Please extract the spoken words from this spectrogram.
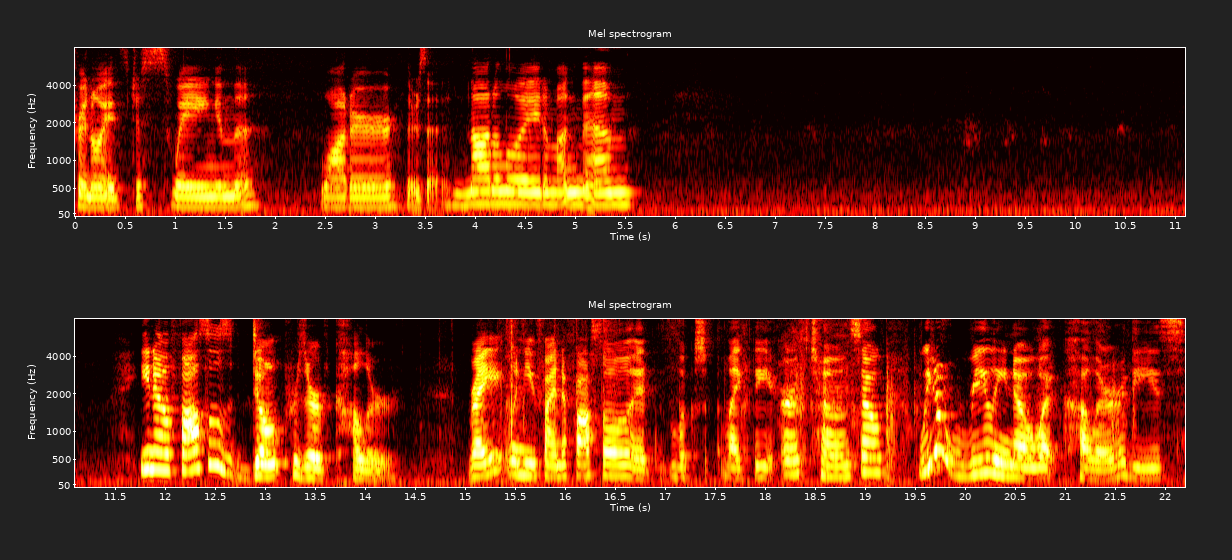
crinoids just swaying in the water. There's a nautiloid among them. You know, fossils don't preserve color, right? When you find a fossil, it looks like the earth tone. So we don't really know what color these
